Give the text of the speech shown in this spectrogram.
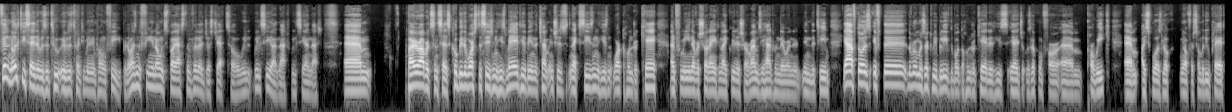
Phil Nulty said it was a two, it was a twenty million pound fee, but there wasn't a fee announced by Aston Villa just yet. So we'll we'll see on that. We'll see on that. Um, Barry Robertson says could be the worst decision he's made. He'll be in the championships next season. He isn't worth 100k, and for me, he never showed anything like Grealish or Ramsey had when they were in the, in the team. Yeah, if those, if the the rumors are to be believed about the 100k that his agent was looking for um, per week, um, I suppose look, you know, for somebody who played,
